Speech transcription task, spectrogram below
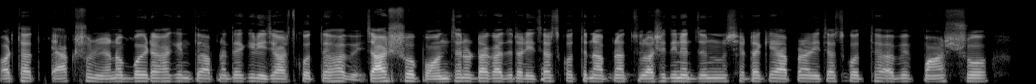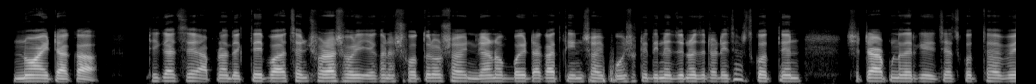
অর্থাৎ একশো নিরানব্বই টাকা কিন্তু আপনাদেরকে রিচার্জ করতে হবে। চারশো পঞ্চান্ন টাকা যেটা রিচার্জ করতেন আপনার চুরাশি দিনের জন্য সেটাকে আপনার রিচার্জ করতে হবে পাঁচশো নয় টাকা। ঠিক আছে, আপনারা দেখতেই পাচ্ছেন সরাসরি এখানে সতেরোশো নিরানব্বই টাকা, তিনশো পঁয়ষট্টি দিনের জন্য যেটা রিচার্জ করতেন, সেটা আপনাদেরকে রিচার্জ করতে হবে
